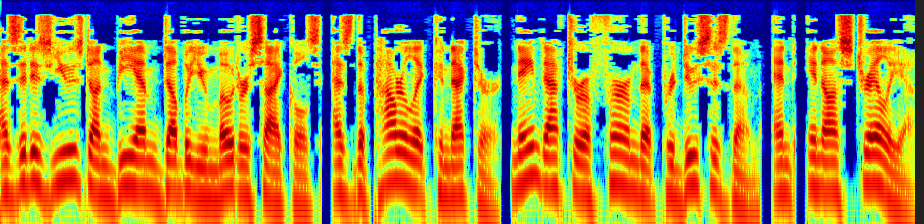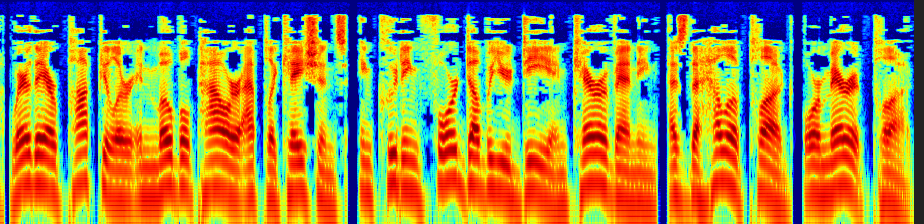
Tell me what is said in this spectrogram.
as it is used on BMW motorcycles, as the Powerlet connector, named after a firm that produces them, and, in Australia where they are popular in mobile power applications, including 4WD and caravanning, as the Hella plug, or Merit plug.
